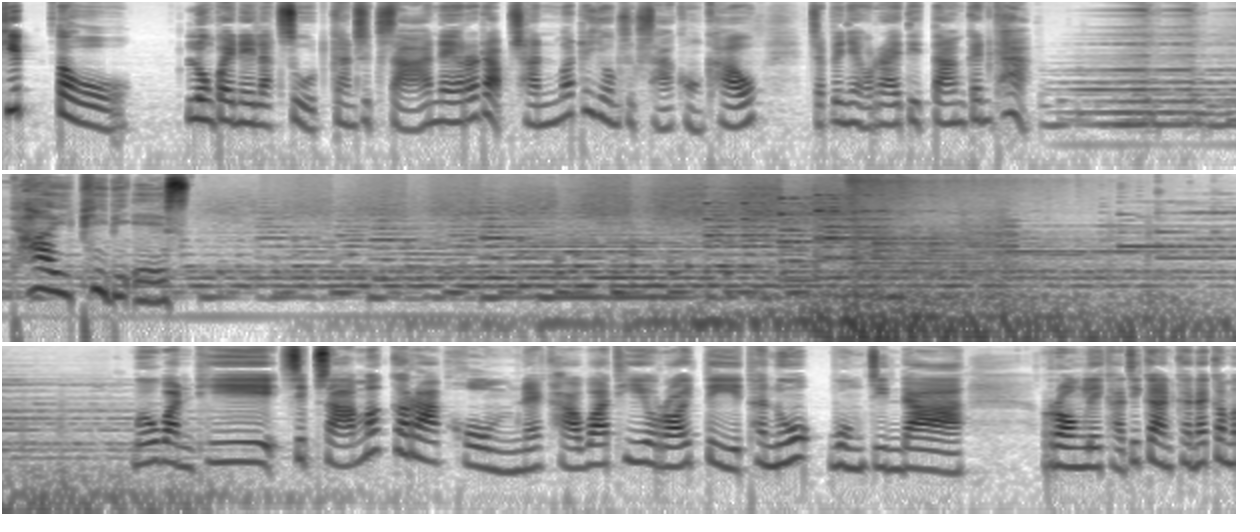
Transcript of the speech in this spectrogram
คริปโตลงไปในหลักสูตรการศึกษาในระดับชั้นมัธยมศึกษาของเขา จะเป็นอย่างไรติดตามกันค่ะ ไทย PBS เมื่อวันที่ 13 มกราคมนะคะว่าที่ร้อยตีธนุวงจินดา รองเลขาธิการคณะกรรม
